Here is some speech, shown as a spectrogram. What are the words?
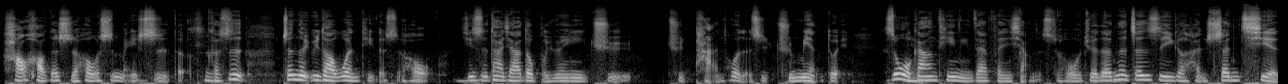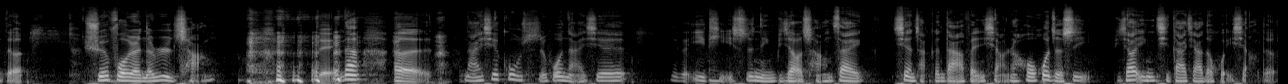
好好的时候是没事的，可是真的遇到问题的时候，其实大家都不愿意去去谈或者是去面对。可是我刚刚听您在分享的时候，我觉得那真是一个很深切的。学佛人的日常，对，那呃，哪一些故事或哪一些那个议题是您比较常在现场跟大家分享，然后或者是比较引起大家的回响的？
